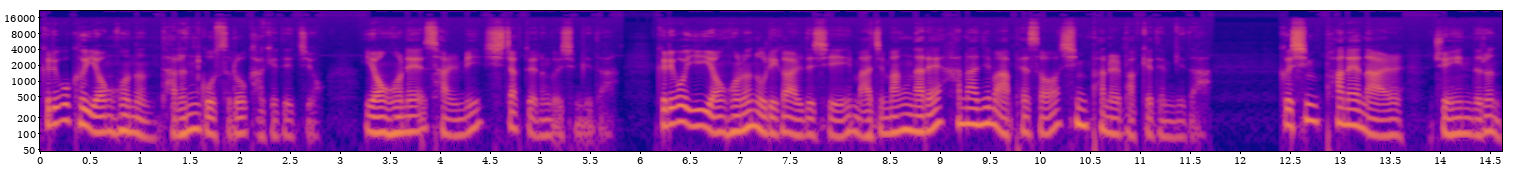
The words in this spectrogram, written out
그리고 그 영혼은 다른 곳으로 가게 되지요. 영혼의 삶이 시작되는 것입니다. 그리고 이 영혼은 우리가 알듯이 마지막 날에 하나님 앞에서 심판을 받게 됩니다. 그 심판의 날 죄인들은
